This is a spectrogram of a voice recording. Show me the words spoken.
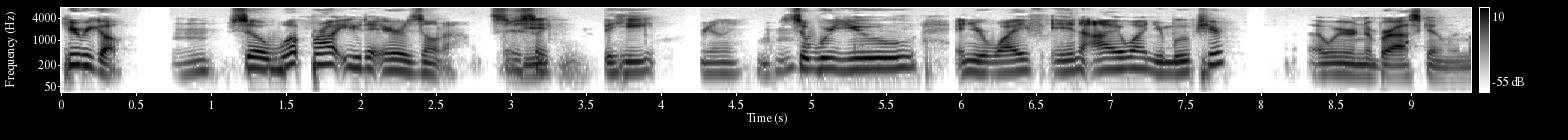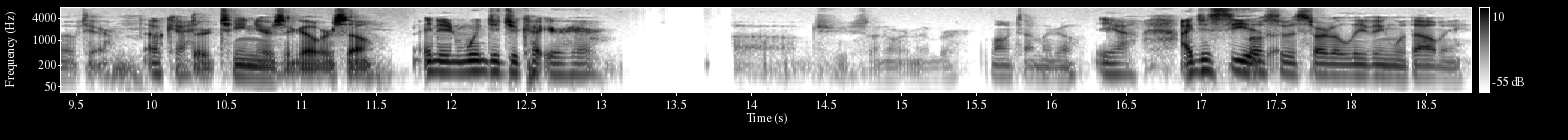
here we go. Mhm. So what brought you to Arizona? It's The just heat. like the heat, really. Mhm. So were you and your wife in Iowa and you moved here? Uh, we were in Nebraska and we moved here Okay. 13 years ago or so. And then when did you cut your hair? Uh, jeez, I don't remember. Long time ago. Yeah, I just see Most it. of it started leaving without me.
